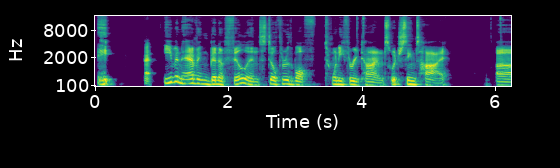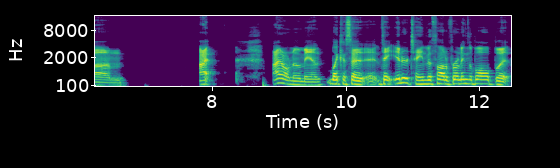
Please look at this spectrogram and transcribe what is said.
he even having been a fill-in, still threw the ball 23 times, which seems high. Um, I I don't know, man. Like I said, they entertain the thought of running the ball, but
